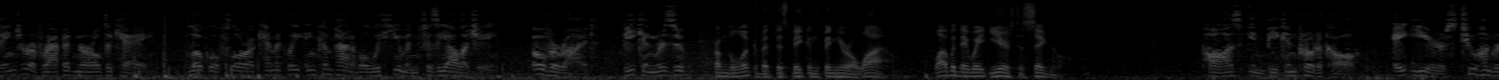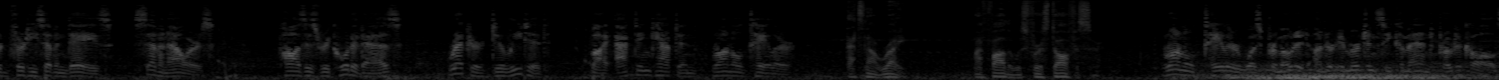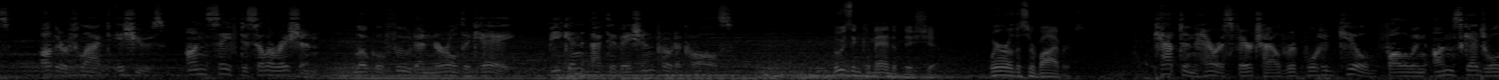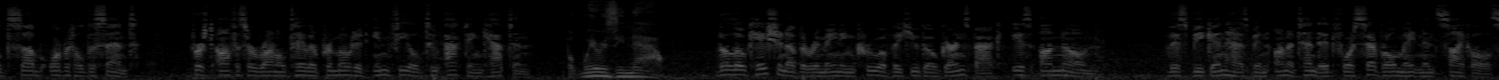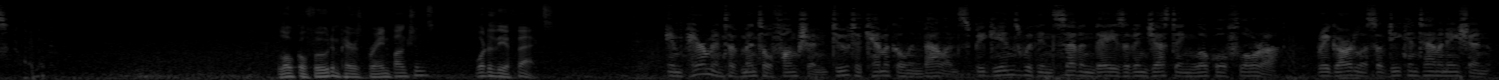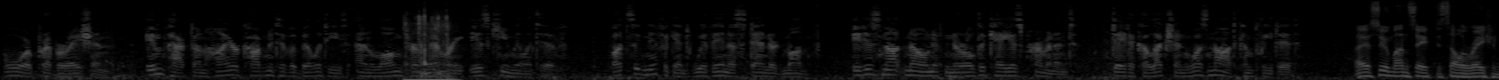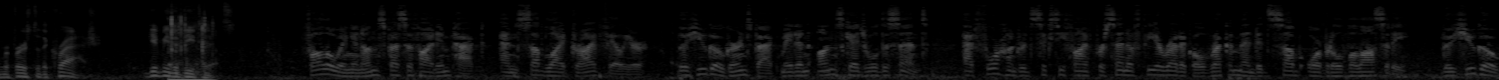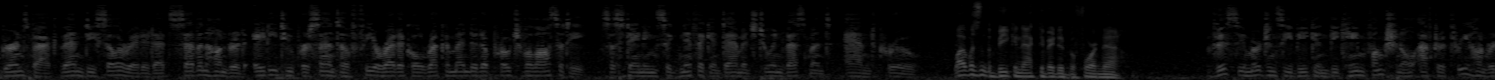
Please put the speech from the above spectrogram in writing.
Danger of rapid neural decay. Local flora chemically incompatible with human physiology. Override. Beacon resume. From the look of it, this beacon's been here a while. Why would they wait years to signal? Pause in beacon protocol. 8 years, 237 days, 7 hours. Pause is recorded as record deleted by acting captain Ronald Taylor. That's not right. My father was first officer. Ronald Taylor was promoted under emergency command protocols. Other flagged issues unsafe deceleration, local food and neural decay, beacon activation protocols. Who's in command of this ship? Where are the survivors? Captain Harris Fairchild reported killed following unscheduled suborbital descent. First Officer Ronald Taylor promoted in field to acting captain. But where is he now? The location of the remaining crew of the Hugo Gernsback is unknown. This beacon has been unattended for several maintenance cycles. Local food impairs brain functions? What are the effects? Impairment of mental function due to chemical imbalance begins within seven days of ingesting local flora, regardless of decontamination or preparation. Impact on higher cognitive abilities and long-term memory is cumulative, but significant within a standard month. It is not known if neural decay is permanent. Data collection was not completed. I assume unsafe deceleration refers to the crash. Give me the details. Following an unspecified impact and sublight drive failure, the Hugo Gernsback made an unscheduled descent at 465% of theoretical recommended suborbital velocity. The Hugo Gernsback then decelerated at 782% of theoretical recommended approach velocity, sustaining significant damage to investment and crew. Why wasn't the beacon activated before now? This emergency beacon became functional after 358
